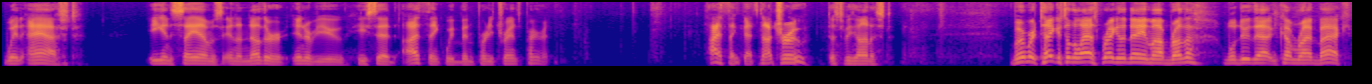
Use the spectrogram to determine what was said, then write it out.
when asked, Ian Sams in another interview, he said, I think we've been pretty transparent. I think that's not true, just to be honest. Boomer, take us to the last break of the day, my brother. We'll do that and come right back.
